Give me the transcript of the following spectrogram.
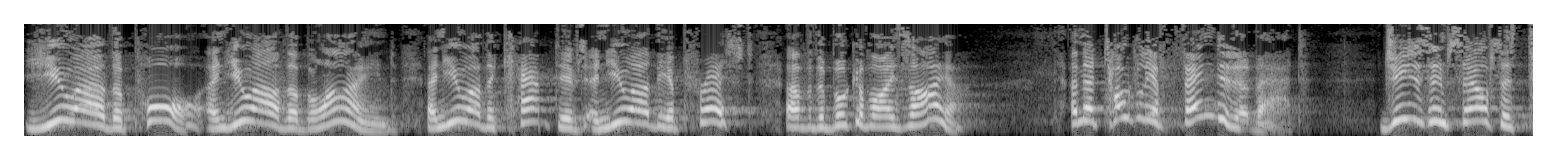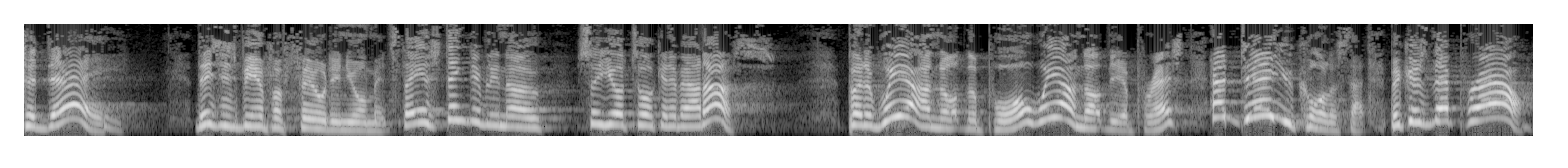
you are the poor and you are the blind and you are the captives and you are the oppressed of the book of Isaiah. And they're totally offended at that. Jesus himself says, today, this is being fulfilled in your midst. They instinctively know, so you're talking about us. But we are not the poor, we are not the oppressed. How dare you call us that? Because they're proud.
